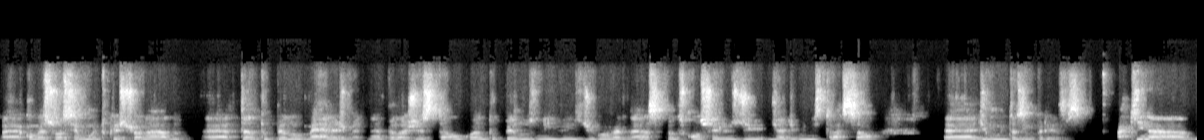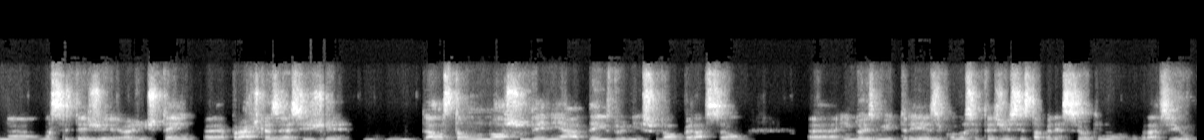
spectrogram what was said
uh, começou a ser muito questionado, uh, tanto pelo management, né, pela gestão, quanto pelos níveis de governança, pelos conselhos de, de administração de muitas empresas. Aqui na, na, na, CTG, a gente tem práticas ESG, elas estão no nosso DNA desde o início da operação, em 2013, quando a CTG se estabeleceu aqui no, no Brasil.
